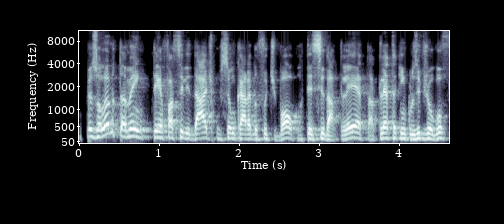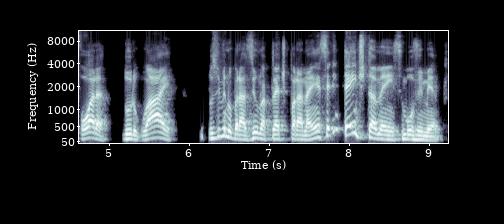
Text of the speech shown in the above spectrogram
O Pesolano também tem a facilidade por ser um cara do futebol, por ter sido atleta, atleta que inclusive jogou fora do Uruguai, inclusive no Brasil, no Atlético Paranaense. Ele entende também esse movimento.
